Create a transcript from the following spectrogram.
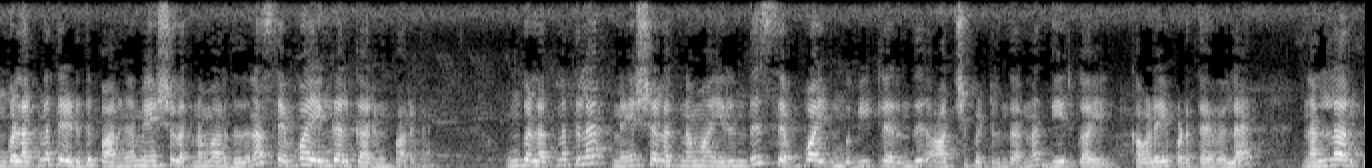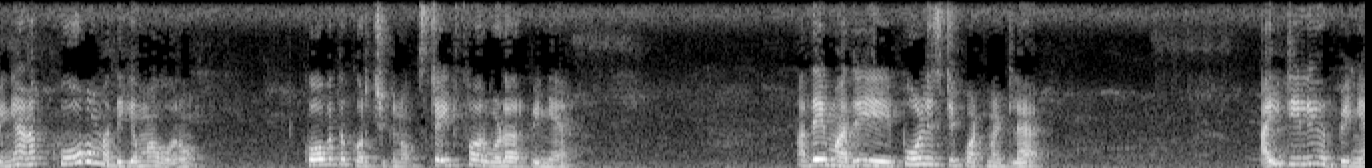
உங்க லக்னத்தை எடுத்து பாருங்க மேஷ லக்னமா இருந்ததுன்னா செவ்வாய் எங்க இருக்காருன்னு பாருங்க. உங்க லக்னத்துல மேஷ லக்னமா இருந்து செவ்வாய் உங்க வீட்டில் இருந்து ஆட்சி பெற்றிருந்தாருன்னா தீர்காயில் கவலையப்பட தேவையில்லை. நல்லா இருப்பீங்க. ஆனால் கோபம் அதிகமாக வரும். கோபத்தை குறைச்சிக்கணும். ஸ்ட்ரெயிட் ஃபார்வர்டாக இருப்பீங்க. அதே மாதிரி போலீஸ் டிபார்ட்மெண்ட்டில் ஐடிலையும் இருப்பீங்க.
